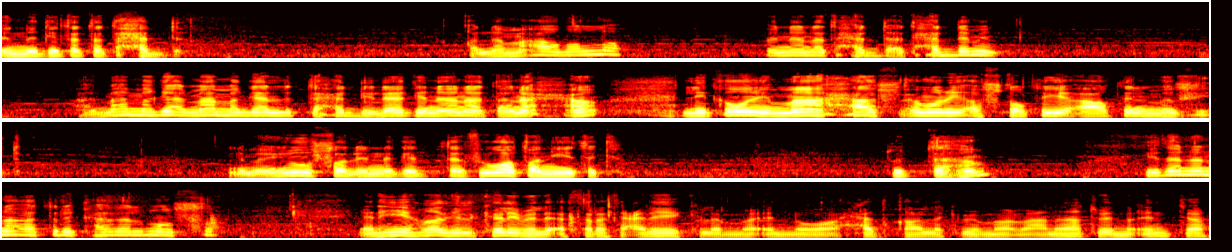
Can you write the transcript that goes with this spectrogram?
أنك أنت تتحدى. قال معاذ الله. أن أنا أتحدى. أتحدى من ما مجال ما مجال للتحدي لكن أنا أتنحى لكوني ما حاس عمري أستطيع أعطي المزيد. لما يوصل أنك أنت في وطنيتك تتهم إذا أنا أترك هذا المنصب. يعني هي هذه الكلمة اللي أثرت عليك لما أنه حد قال لك بما معناته أنه أنت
